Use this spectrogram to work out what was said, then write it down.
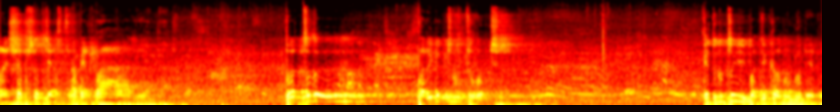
రిసెప్షన్ చేస్తున్నా మీరు రావాలి అన్నారు పొద్దున పరిగెత్తుకుంటూ వచ్చాను ఎదుగుతూ ఈ మధ్యకాలంలో నేను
